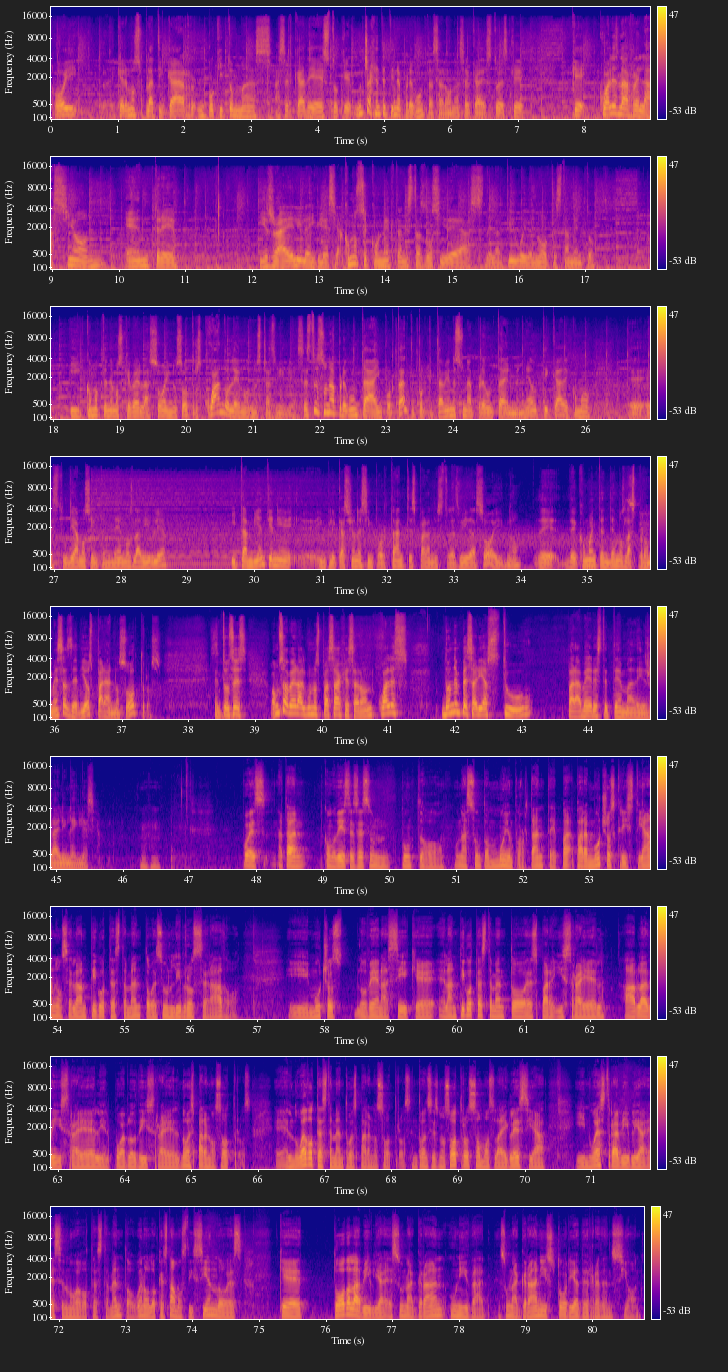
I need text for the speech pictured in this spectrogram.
hoy eh, queremos platicar un poquito más acerca de esto, que mucha gente tiene preguntas, Aaron, acerca de esto, es que, que ¿cuál es la relación entre Israel y la iglesia? ¿Cómo se conectan estas dos ideas del Antiguo y del Nuevo Testamento? ¿Y cómo tenemos que verlas hoy nosotros? ¿Cuándo leemos nuestras Biblias? Esto es una pregunta importante porque también es una pregunta hermenéutica de cómo eh, estudiamos y entendemos la Biblia. Y también tiene eh, implicaciones importantes para nuestras vidas hoy, ¿no? De, de cómo entendemos las Sí. promesas de Dios para nosotros. Entonces, vamos a ver algunos pasajes, Aarón. ¿Cuáles, ¿Dónde empezarías tú para ver este tema de Israel y la iglesia? Pues Natán, como dices, es un punto, un asunto muy importante. Pa- para muchos cristianos el Antiguo Testamento es un libro cerrado. Y muchos lo ven así, que el Antiguo Testamento es para Israel, habla de Israel y el pueblo de Israel, no es para nosotros. El Nuevo Testamento es para nosotros. Entonces nosotros somos la iglesia y nuestra Biblia es el Nuevo Testamento. Bueno, lo que estamos diciendo es que toda la Biblia es una gran unidad, es una gran historia de redención.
